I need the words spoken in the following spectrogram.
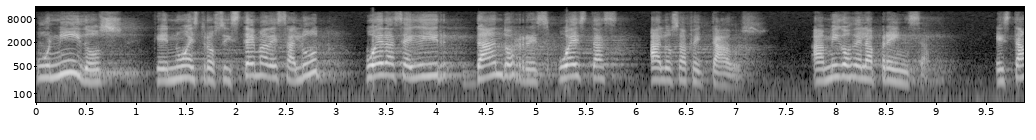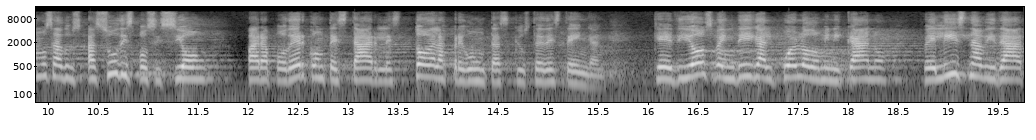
unidos que nuestro sistema de salud pueda seguir dando respuestas a los afectados. Amigos de la prensa, estamos a, su disposición para poder contestarles todas las preguntas que ustedes tengan. Que Dios bendiga al pueblo dominicano. Feliz Navidad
